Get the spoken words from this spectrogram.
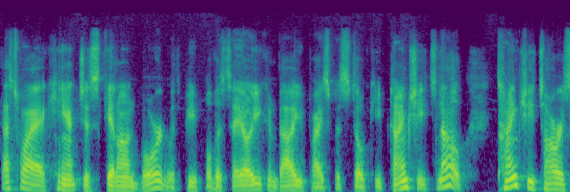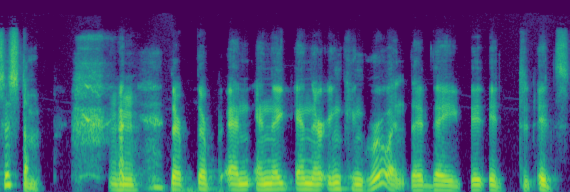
That's why I can't just get on board with people that say, "Oh, you can value price but still keep timesheets." No, timesheets are a system. Mm-hmm. they're they're and and they and they're incongruent. They they it, it it's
